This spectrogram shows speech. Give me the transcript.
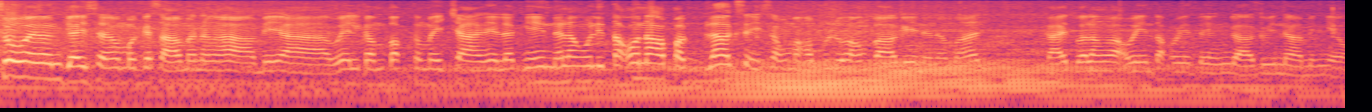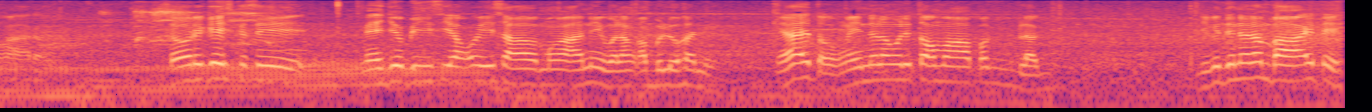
So ayun guys, uh, magkasama na nga kami. Ah, welcome back to my channel. At ngayon na lang ulit ako nakapag-vlog sa isang makabuluhang bagay na naman. Kahit walang kakwenta-kwenta yung gagawin namin ngayong araw. Sorry guys kasi medyo busy ako eh sa mga ano eh, walang kabuluhan eh. Kaya ito, ngayon na lang ulit ako makapag-vlog. Hindi ko din alam bakit eh.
